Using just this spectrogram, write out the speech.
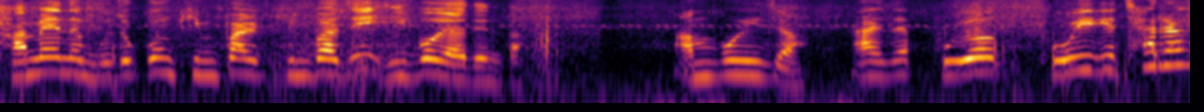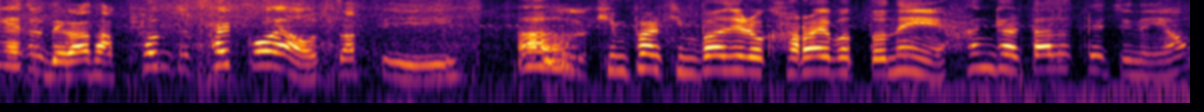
밤에는 무조건 긴팔 긴 바지 입어야 된다. 안 보이죠? 아 이제 보여 보이게 촬영해도 내가 다 편집할 거야 어차피. 아 긴팔 긴 바지로 갈아입었더니 한결 따뜻해지네요.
